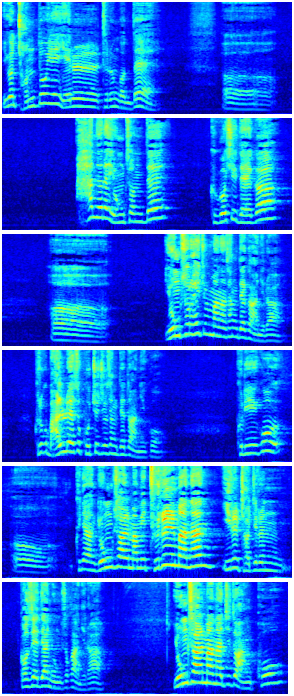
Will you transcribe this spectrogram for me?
이건 전도의 예를 들은 건데 어, 하늘의 용서인데 그것이 내가 어, 용서를 해줄 만한 상대가 아니라 그리고 말로 해서 고쳐줄 상대도 아니고 그리고 어 그냥 용서할 마음이 들을 만한 일을 저지른 것에 대한 용서가 아니라 용서할 만하지도 않고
